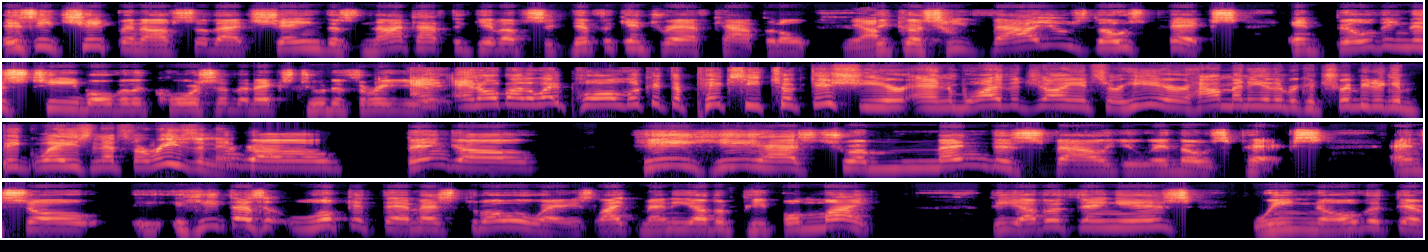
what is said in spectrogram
is he cheap enough so that Schoen does not have to give up significant draft capital Yep. because he values those picks in building this team over the course of the next two to three years? And, and oh, by the way, Paul, look at the picks he took this year and why the Giants are here. How many of them are contributing in big ways? And that's the reason. Bingo, bingo. He he has tremendous value in those picks, and so he he doesn't look at them as throwaways like many other people might. The other thing is we know that they're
